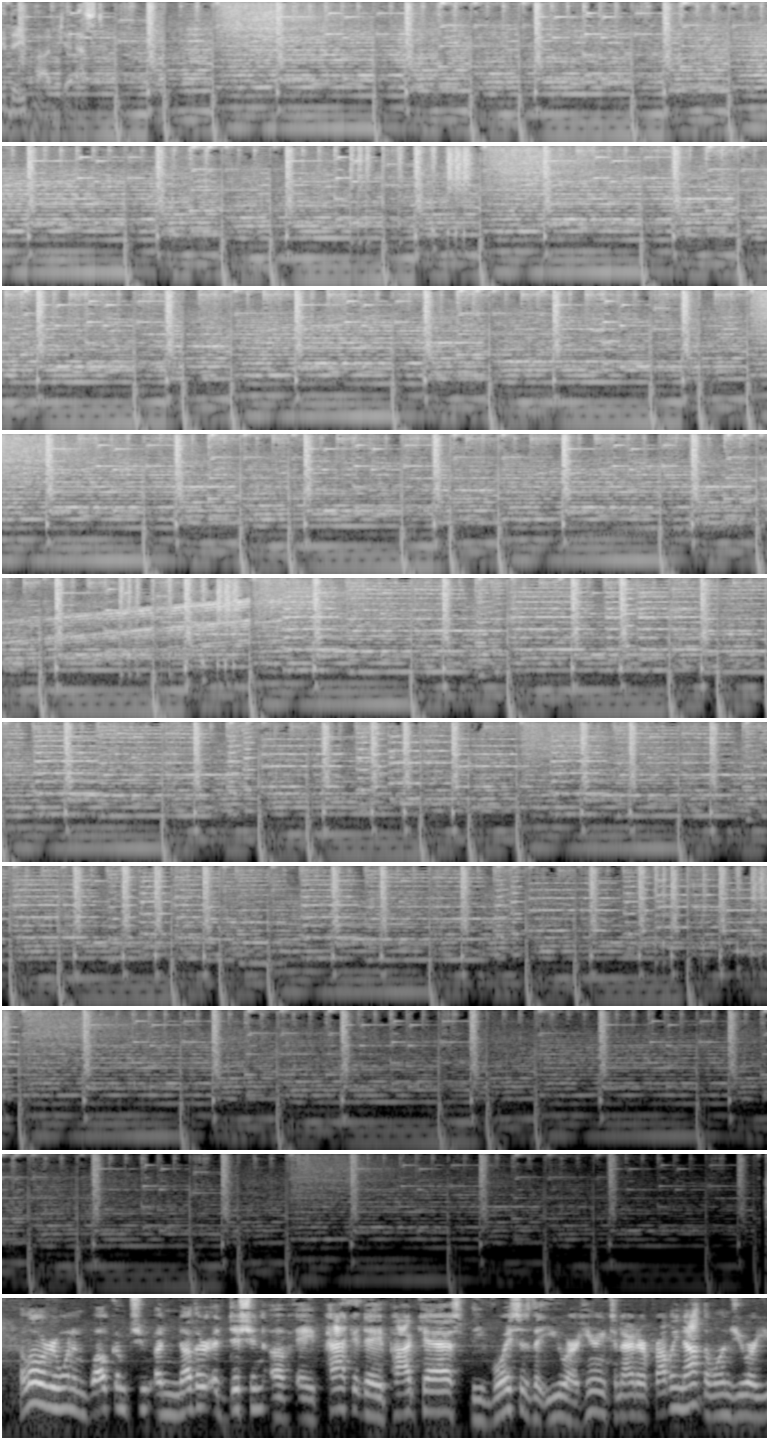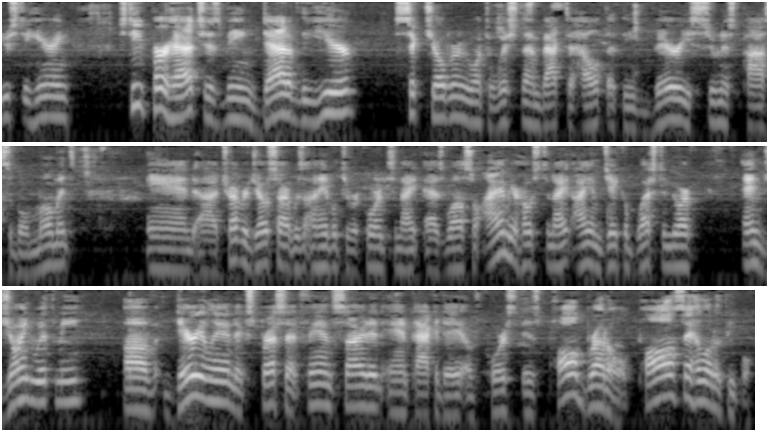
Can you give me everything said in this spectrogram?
is the Pack a Day Podcast. And welcome to another edition of a Pack a Day podcast. The voices that you are hearing tonight are probably not the ones you are used to hearing. Steve Perhatch is being Dad of the Year. Sick children, we want to wish them back to health at the very soonest possible moment. And uh, Trevor Josart was unable to record tonight as well. So I am your host tonight. I am Jacob Westendorf, and joined with me of Dairyland Express at Fansided and Packaday, of course, is Paul Brettel. Paul, say hello to the people.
